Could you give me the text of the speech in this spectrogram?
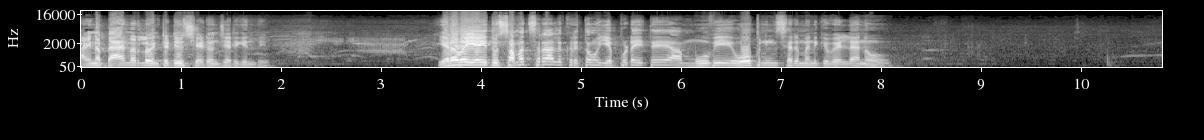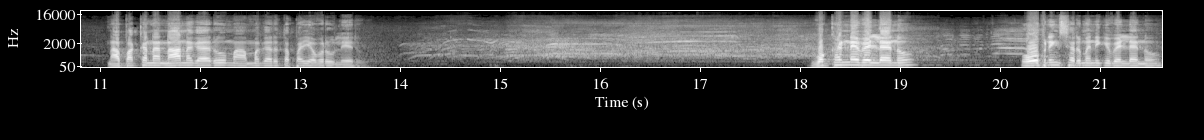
ఆయన బ్యానర్లో ఇంట్రడ్యూస్ చేయడం జరిగింది. ఇరవై ఐదు సంవత్సరాల క్రితం ఎప్పుడైతే ఆ మూవీ ఓపెనింగ్ సెరమనీకి వెళ్ళానో నా పక్కన నాన్నగారు మా అమ్మగారు తప్ప ఎవరూ లేరు. ఒక్కడనే వెళ్ళాను. ఓపెనింగ్ సెరమనీకి వెళ్ళాను.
